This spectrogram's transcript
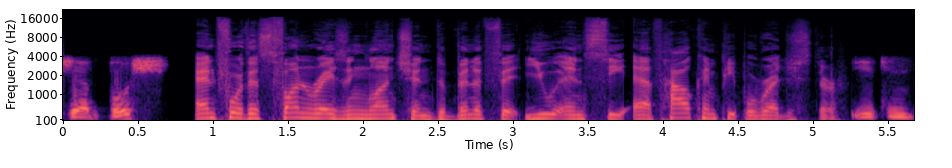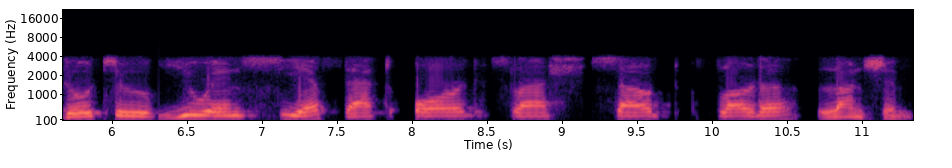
Jeb Bush. And for this fundraising luncheon to benefit UNCF, how can people register? You can go to uncf.org slash South Florida Luncheon,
